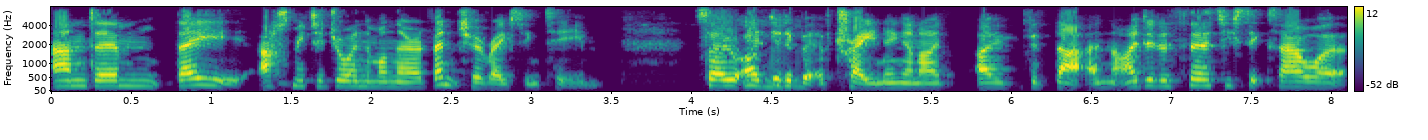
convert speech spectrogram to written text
and um, they asked me to join them on their adventure racing team. So mm-hmm. I did a mm-hmm. bit of training and I I did that, and I did a 36 hour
